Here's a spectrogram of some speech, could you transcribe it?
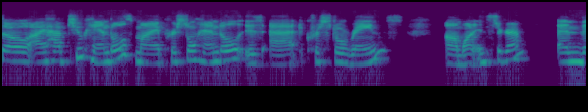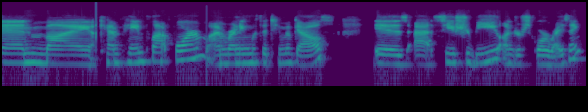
So I have two handles. My personal handle is at Crystal Rains um, on Instagram. And then my campaign platform, I'm running with a team of gals, is at CSUB underscore rising.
